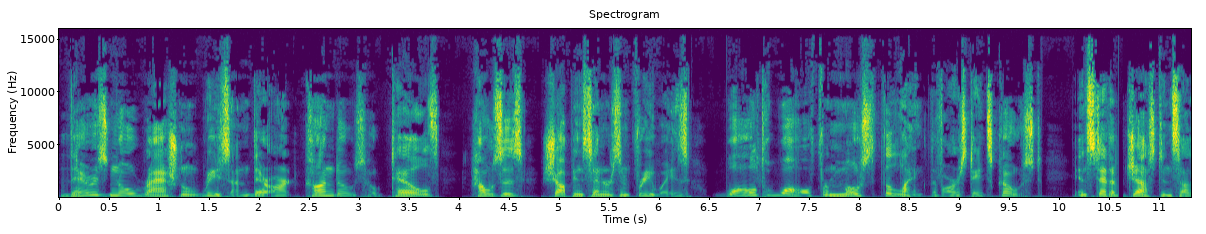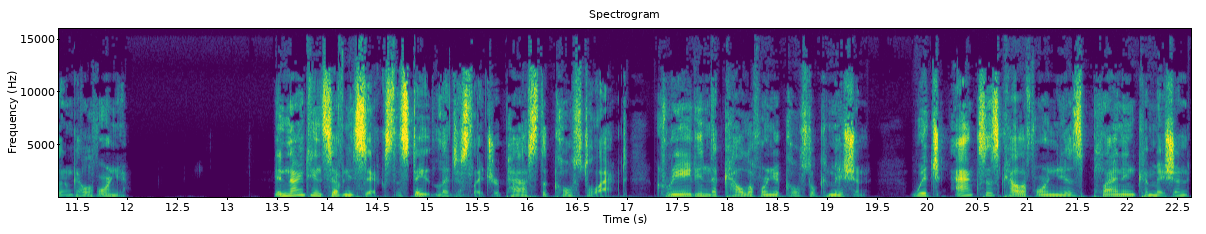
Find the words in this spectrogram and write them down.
there is no rational reason there aren't condos, hotels, houses, shopping centers, and freeways wall to wall for most of the length of our state's coast, instead of just in Southern California. In 1976, the state legislature passed the Coastal Act, creating the California Coastal Commission, which acts as California's planning commission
